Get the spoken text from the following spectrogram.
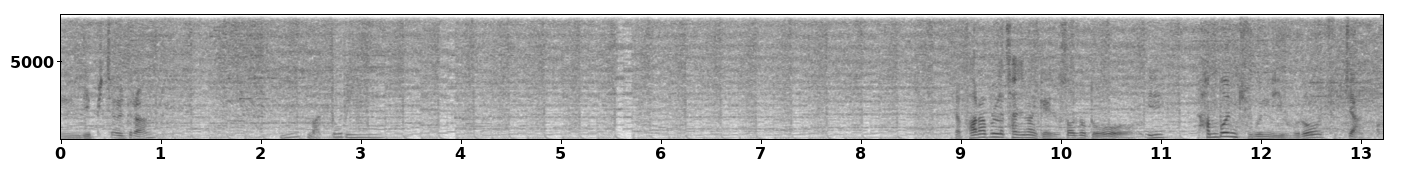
음, 리피 쩔더라. 음, 맛돌이. 파라블라 차지만 계속 써줘도 한 번 죽은 이후로 죽지 않고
